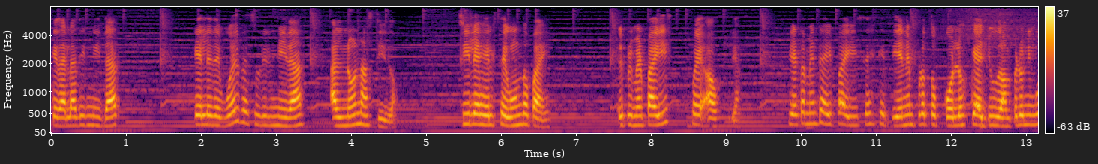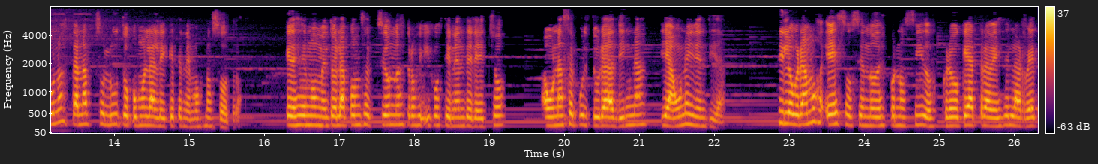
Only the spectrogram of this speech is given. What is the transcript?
que da la dignidad, que le devuelve su dignidad al no nacido. Chile es el segundo país. El primer país fue Austria. Ciertamente hay países que tienen protocolos que ayudan, pero ninguno es tan absoluto como la ley que tenemos nosotros, que desde el momento de la concepción nuestros hijos tienen derecho a una sepultura digna y a una identidad. Si logramos eso siendo desconocidos, creo que a través de la red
